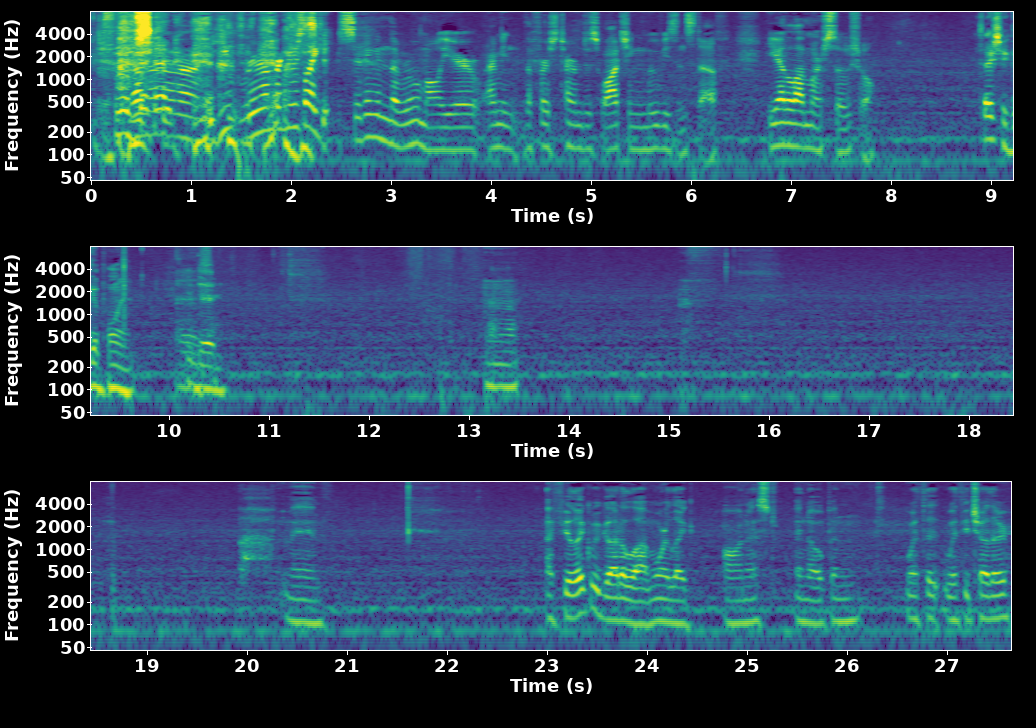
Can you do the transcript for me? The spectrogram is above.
no, no, no, no. He, remember, he was like sitting in the room all year. I mean, the first term, just watching movies and stuff. He got a lot more social. It's actually a good point. It He is. did. I don't know. Man, I feel like we got a lot more like honest and open with it with each other.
